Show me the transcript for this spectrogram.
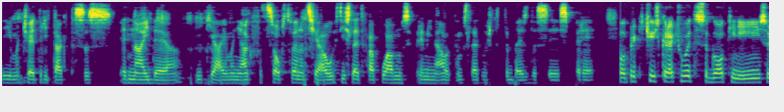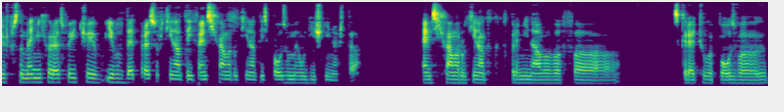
има четири такта с една идея и тя има някаква собствена цялост и след това плавно се преминава към следващата без да се спре. Въпреки, че изкречовете са готини и също на мен ми харесва и, че и в Dead Press рутината и в MC Hammer рутината използва мелодични неща. MC Hammer рутината като преминава в а, скречове ползва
